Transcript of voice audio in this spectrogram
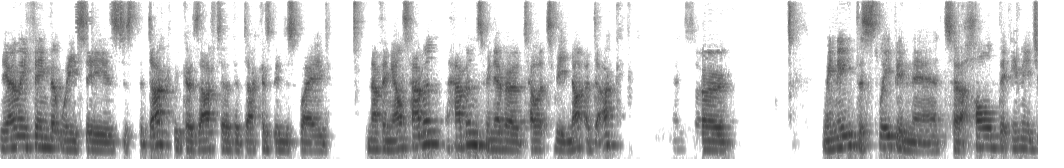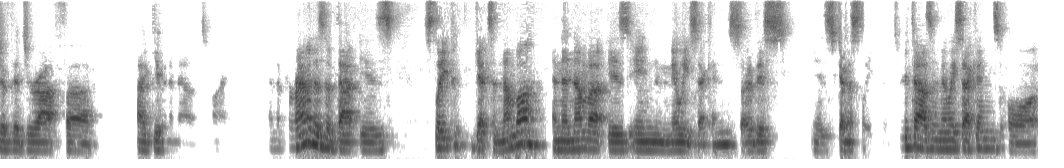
The only thing that we see is just the duck because after the duck has been displayed, nothing else happen, happens. We never tell it to be not a duck. And so we need the sleep in there to hold the image of the giraffe for a given amount of time. And the parameters of that is sleep gets a number and the number is in milliseconds. So this is going to sleep 2000 milliseconds or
